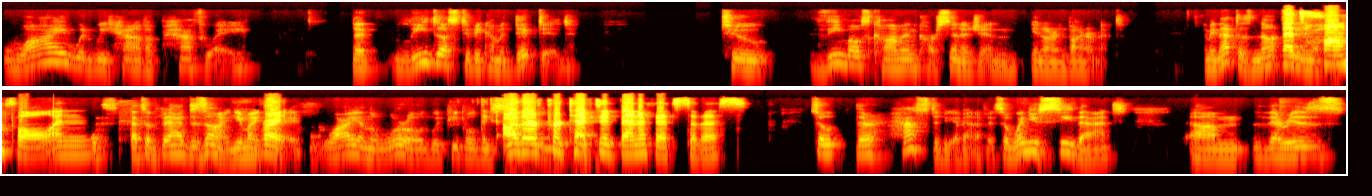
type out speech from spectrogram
why would we have a pathway that leads us to become addicted to the most common carcinogen in our environment. I mean, that does not. That's harmful, like and that's, that's, a bad design. You might right. say, why in the world would people be? Are there protective benefits to this? So there has to be a benefit. So when you see that, um, there is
